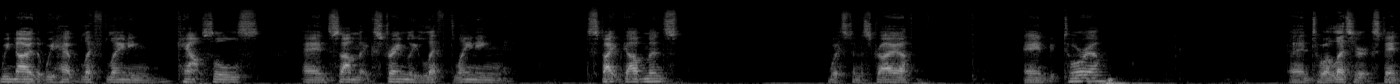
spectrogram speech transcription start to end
we know that we have left leaning councils and some extremely left leaning state governments, Western Australia and Victoria, and to a lesser extent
